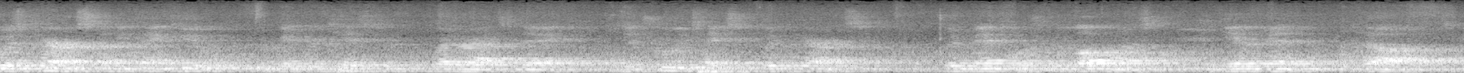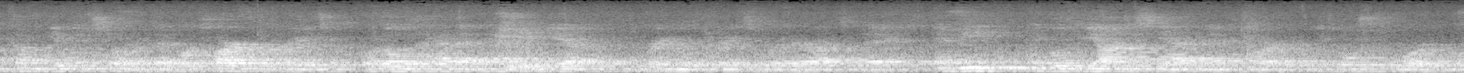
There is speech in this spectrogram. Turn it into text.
You as parents, let me thank you for getting your kids to where they're at today. Because it truly takes good parents, good mentors, good loved ones to get them in, the to become gifted children that work hard for grades, or those that have that natural gift to bring those grades to where they're today. And it goes beyond just the academic part. It goes for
